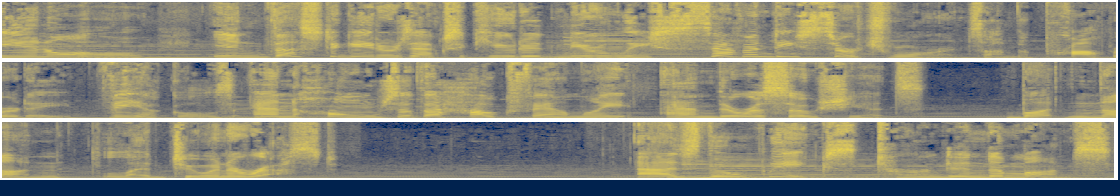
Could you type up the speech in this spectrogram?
In all, investigators executed nearly 70 search warrants on the property, vehicles, and homes of the Houck family and their associates, but none led to an arrest. As the weeks turned into months,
